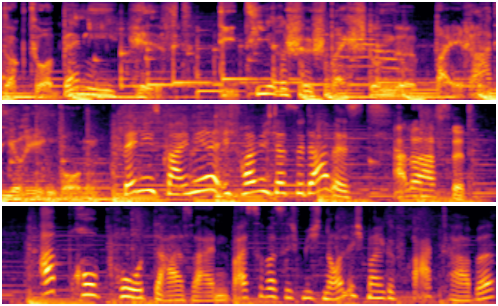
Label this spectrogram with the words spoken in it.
Dr. Benny hilft. Die tierische Sprechstunde bei Radio Regenbogen. Benny ist bei mir. Ich freue mich, dass du da bist. Hallo Astrid. Apropos Dasein. Weißt du, was ich mich neulich mal gefragt habe?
